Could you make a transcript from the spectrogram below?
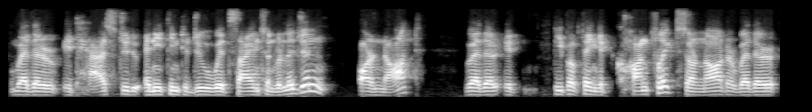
whether it has to do anything to do with science and religion or not, whether it people think it conflicts or not, or whether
